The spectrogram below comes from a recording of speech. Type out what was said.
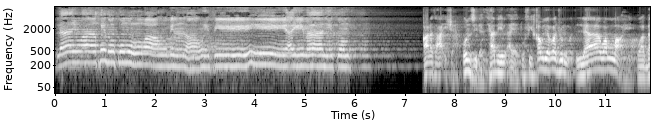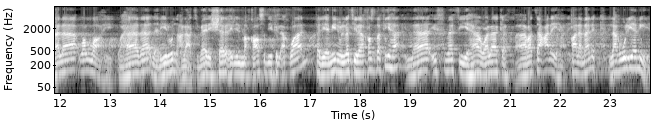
لا يؤاخذكم الله باللغو في أيمانكم. قالت عائشة أنزلت هذه الآية في قول الرجل لا والله وبلا والله وهذا دليل على اعتبار الشرع للمقاصد في الأقوال فاليمين التي لا قصد فيها لا إثم فيها ولا كفارة عليها. قال مالك لغو اليمين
